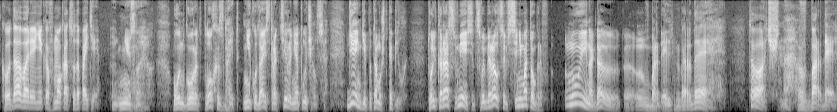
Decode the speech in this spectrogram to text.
Куда Вареников мог отсюда пойти? Не знаю. Он город плохо знает, никуда из трактира не отлучался. Деньги потому что копил. Только раз в месяц выбирался в синематограф. Ну, иногда э, в бордель. Бордель. Точно, в бордель.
